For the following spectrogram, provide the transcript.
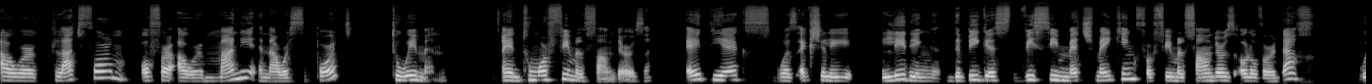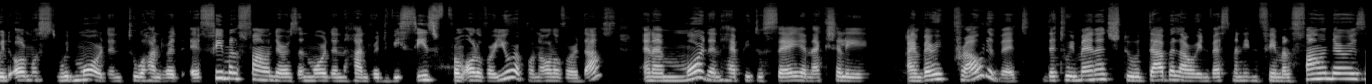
our platform, offer our money and our support to women and to more female founders. APX was actually leading the biggest VC matchmaking for female founders all over DACH with almost with more than 200 uh, female founders and more than 100 VCs from all over Europe and all over DACH. And I'm more than happy to say, and actually I'm very proud of it, that we managed to double our investment in female founders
